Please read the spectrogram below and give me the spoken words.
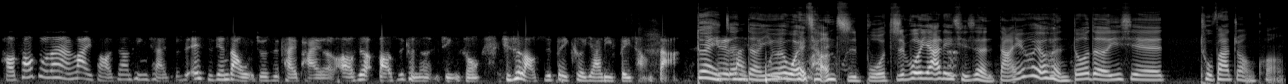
好操作，当然 live 好像听起来就是，哎，时间到我就是开拍了。老师老师可能很轻松，其实老师备课压力非常大。对，真的，因为我也常直播，直播压力其实很大，因为会有很多的一些突发状况。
